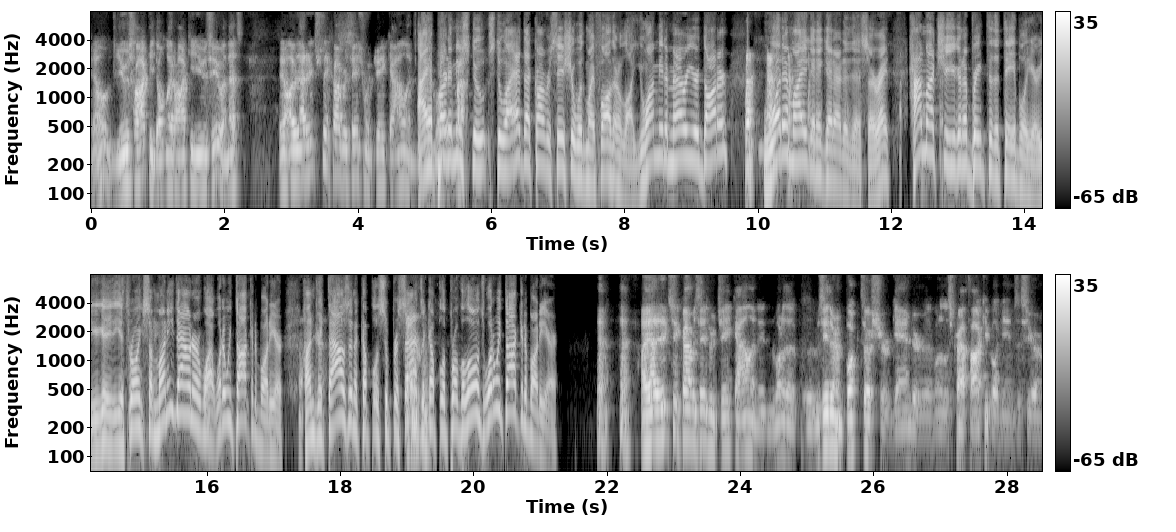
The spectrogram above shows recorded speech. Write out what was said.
You know, use hockey. Don't let hockey use you. And that's, you know, I had an interesting conversation with Jake Allen. I had pardon of me, Stu. Stu, I had that conversation with my father-in-law. You want me to marry your daughter? what am I going to get out of this? All right. How much are you going to bring to the table here? You you throwing some money down or what? What are we talking about here? Hundred thousand, a couple of super sads, a couple of provolones. What are we talking about here? I had an interesting conversation with Jake Allen in one of the, it was either in Bouctouche or Gander, one of those Kraft Hockeyville games this year.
